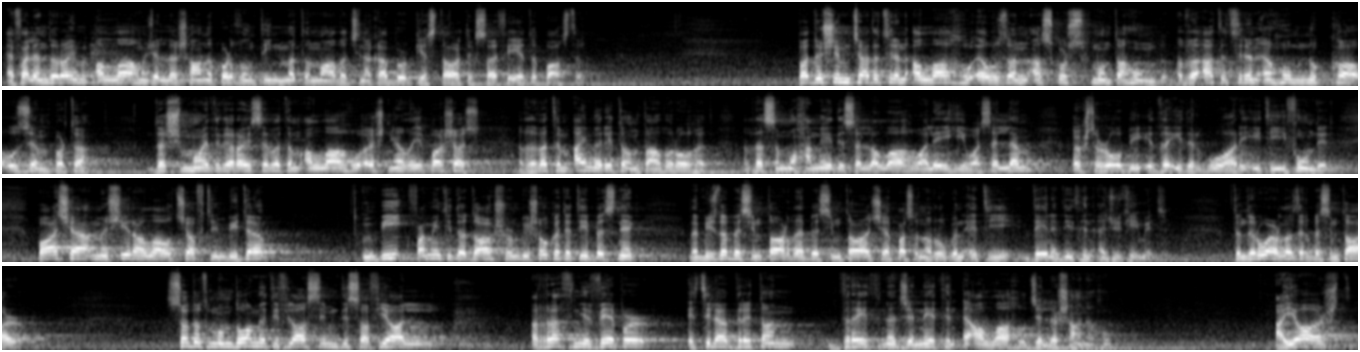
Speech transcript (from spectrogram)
E falënderojmë Allahun xhelleshanu për dhuntinë më të madhe që na ka bërë pjesëtarë të kësaj feje të pastër. Pa dyshim që atë të cilën Allahu e udhëzon askush s'mund ta humbë dhe atë të cilën e humb nuk ka udhëzim për të. Dëshmoj deklaroj se vetëm Allahu është një dhe i pashoq dhe vetëm ai meriton të adhurohet dhe se Muhamedi sallallahu alaihi wasallam është robi dhe i dërguari i tij i fundit. Paqja mëshira e Allahut qoftë mbi të, mbi familjen e tij të dashur, mbi shokët e tij besnikë dhe mbi çdo besimtar dhe besimtare që e pason rrugën e tij deri në ditën e gjykimit. Të nderuar vëllezër besimtarë, sot do të mundohemi të flasim disa fjalë rreth një vepre e cila drejton drejt në xhenetin e Allahut xhelleshanehu. Ajo është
